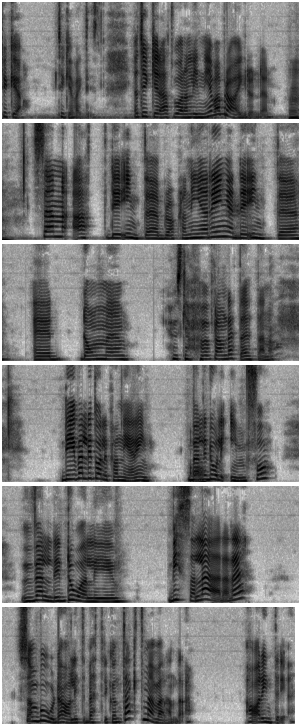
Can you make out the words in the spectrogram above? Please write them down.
Tycker jag. Tycker jag faktiskt. Jag tycker att våran linje var bra i grunden. Mm. Sen att det inte är bra planering. Det är inte... Eh, de... Hur ska man få fram detta utan att... Det är väldigt dålig planering. Väldigt dålig info. Väldigt dålig... Vissa lärare som borde ha lite bättre kontakt med varandra har inte det.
